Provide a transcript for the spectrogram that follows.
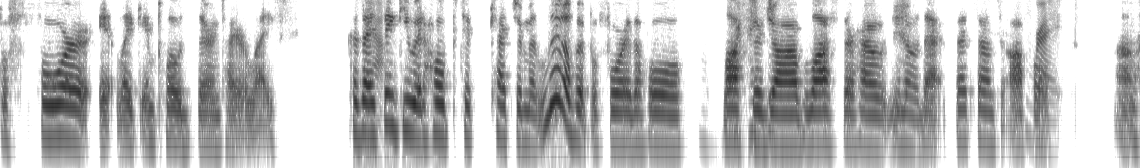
before it like implodes their entire life because yeah. i think you would hope to catch them a little bit before the whole lost right. their job lost their house you know that that sounds awful right um,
